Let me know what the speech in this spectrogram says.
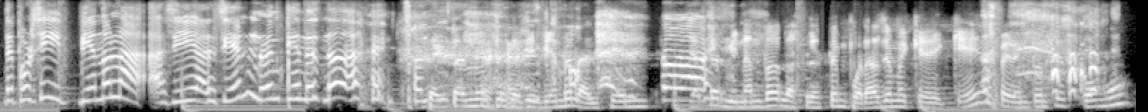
De por sí, viéndola así al 100, no entiendes nada. Exactamente, viéndola al 100, ya terminando las tres temporadas, yo me quedé, ¿qué? Pero entonces, ¿cómo?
